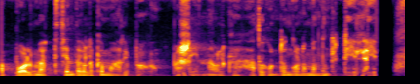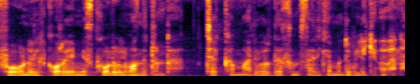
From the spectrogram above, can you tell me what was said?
അപ്പോൾ മറ്റു ചിന്തകളൊക്കെ മാറിപ്പോകും. പക്ഷേ ഇന്ന് അവൾക്ക് അതുകൊണ്ടും ഗുണമൊന്നും കിട്ടിയില്ല. ഫോണിൽ കുറേ മിസ് കോളുകൾ വന്നിട്ടുണ്ട്. ചെക്കന്മാർ വെറുതെ സംസാരിക്കാൻ വേണ്ടി വിളിക്കുന്നതാണ്.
